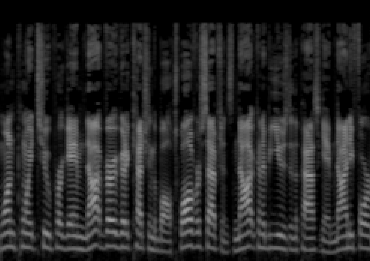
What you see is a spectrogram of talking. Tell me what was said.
1.2 per game. Not very good at catching the ball. 12 receptions, not going to be used in the passing game. 94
